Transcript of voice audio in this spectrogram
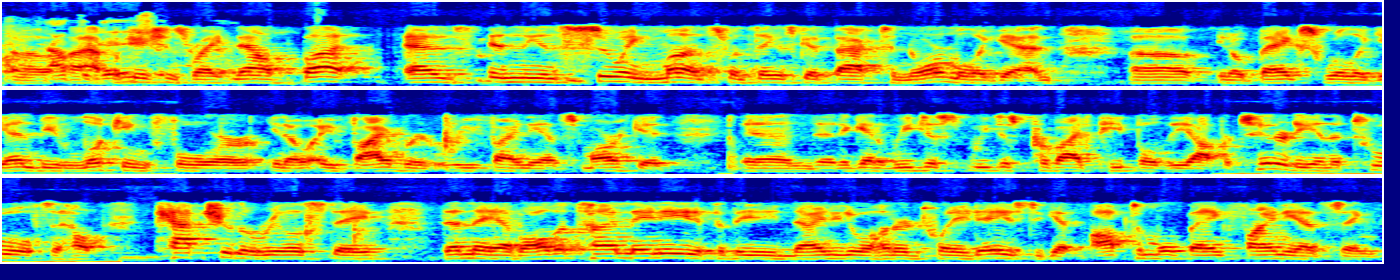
uh, applications right now. But as in the ensuing months, when things get back to normal again, uh, you know, banks will again be looking for you know a vibrant refinance market. And, and again, we just we just provide people the opportunity and the tools to help capture the real estate. Then they have all the time they need if they need 90 to 120 days to get optimal bank financing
